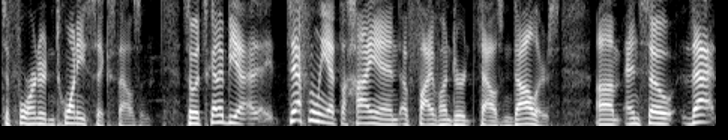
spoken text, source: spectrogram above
to 426,000. So it's going to be a, definitely at the high end of $500,000. Um, and so that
